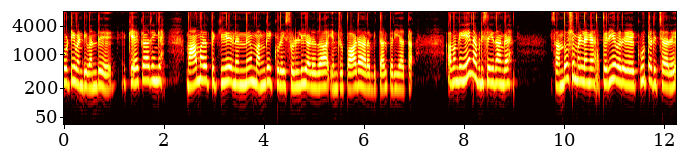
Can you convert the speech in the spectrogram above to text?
பொட்டி வண்டி வந்து கேட்காதீங்க. மாமரத்து கீழே நின்று மங்கை குறை சொல்லி அழுதா? என்று பாட ஆரம்பித்தாள் பெரியாத்தா. அவங்க ஏன் அப்படி செய்தாங்க? சந்தோஷம் இல்லைங்க. பெரியவர் கூத்தடிச்சாரு.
